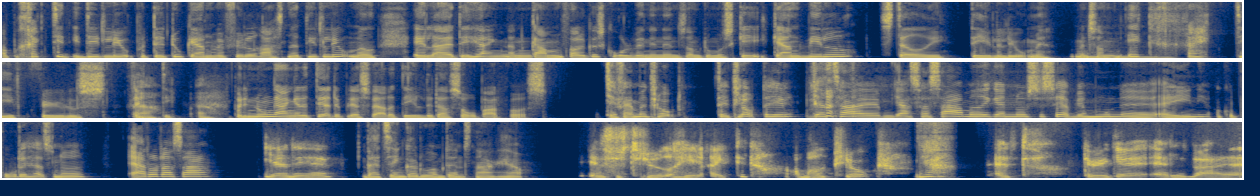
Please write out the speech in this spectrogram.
Oprigtigt i dit liv, på det, du gerne vil fylde resten af dit liv med. Eller er det her en eller anden gammel folkeskoleveninde, som du måske gerne ville stadig dele liv med, men som mm. ikke rigtig føles Ja, rigtigt. ja. Fordi nogle gange er det der, det bliver svært at dele det, der er sårbart for os. Det er fandme klogt. Det er klogt det hele. Jeg tager, øh, jeg tager Sara med igen nu, så ser vi, om hun øh, er enig og kunne bruge det her til noget. Er du der, Sara? Ja, det er. Hvad tænker du om den snak her? Jeg synes, det lyder helt rigtigt og meget klogt, Ja. at det er jo ikke alle, der er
